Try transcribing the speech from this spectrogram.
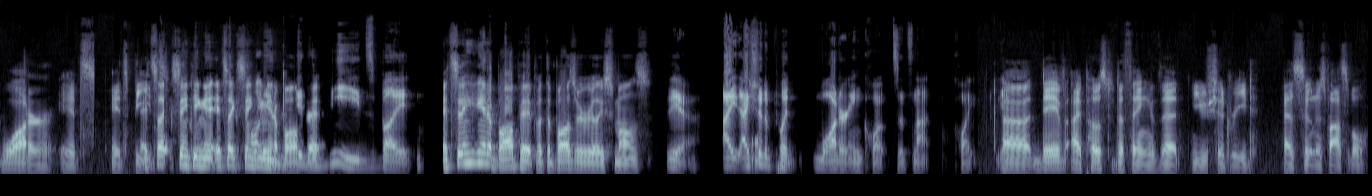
water. It's it's beads. it's like sinking. It's like sinking Well, in a ball it's pit. beads, but It's sinking in a ball pit, but the balls are really smalls. yeah, I, I should have put water in quotes. It's not quite. Yeah. Uh, Dave, I posted a thing that you should read as soon as possible,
